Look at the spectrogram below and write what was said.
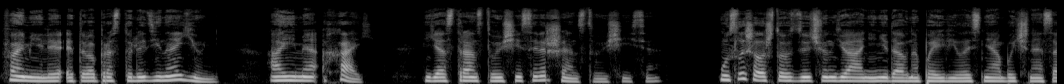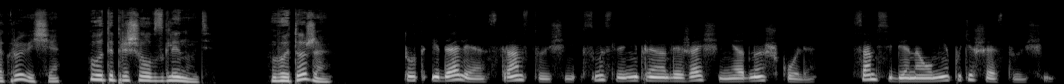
Фамилия этого простолюдина Юнь, а имя Хай. Я странствующий совершенствующийся. Услышал, что в Дзючун Юане недавно появилось необычное сокровище, вот и пришел взглянуть. Вы тоже? Тут и далее странствующий, в смысле не принадлежащий ни одной школе, сам себе на уме путешествующий.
